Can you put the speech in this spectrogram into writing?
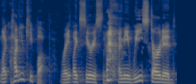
Like how do you keep up right? Like seriously. I mean, we started.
